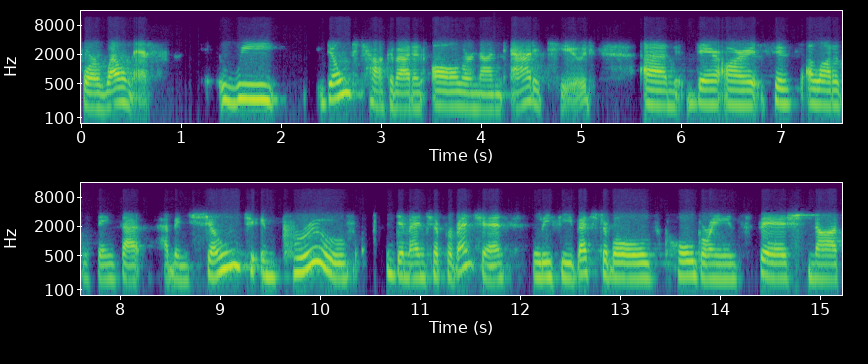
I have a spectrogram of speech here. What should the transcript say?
for wellness, we don't talk about an all or none attitude. Um, there are so a lot of the things that have been shown to improve dementia prevention, leafy vegetables, whole grains, fish, nuts,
